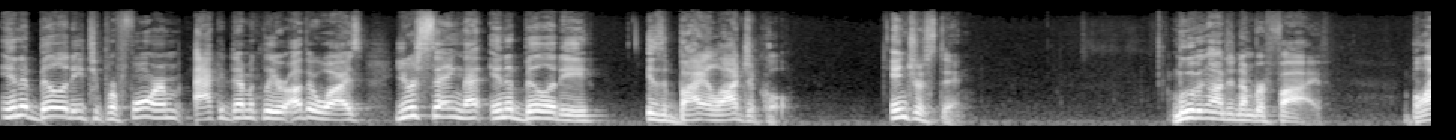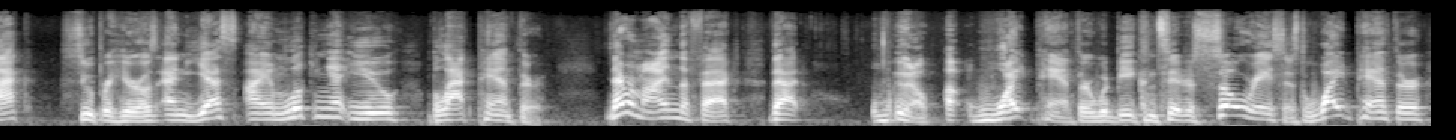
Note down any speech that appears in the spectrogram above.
inability to perform academically or otherwise, you're saying that inability is biological. Interesting. Moving on to number 5. Black superheroes. And yes, I am looking at you, Black Panther. Never mind the fact that you know, White Panther would be considered so racist. White Panther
